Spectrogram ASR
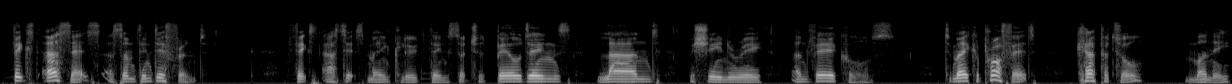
Fixed assets are something different. Fixed assets may include things such as buildings, land, machinery, and vehicles. To make a profit, capital, money,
